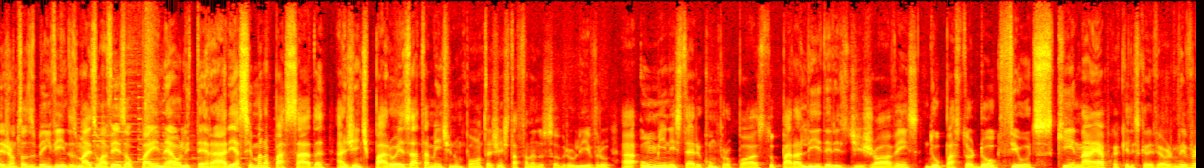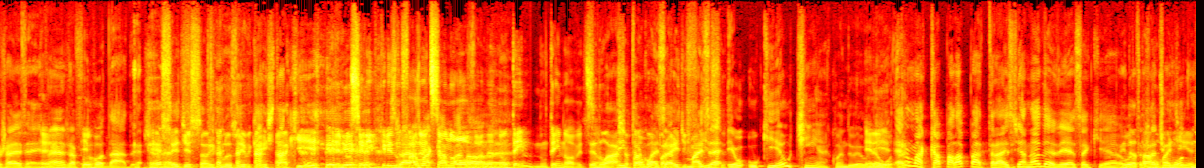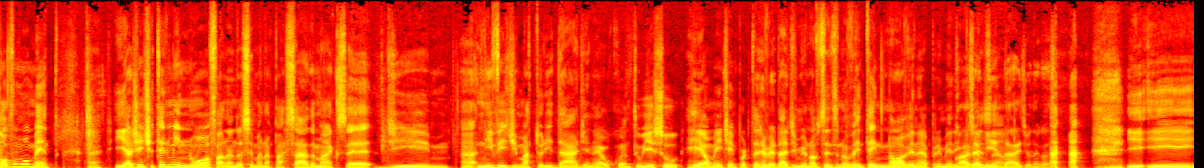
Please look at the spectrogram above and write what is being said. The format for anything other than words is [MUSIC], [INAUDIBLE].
Sejam todos bem-vindos mais uma vez ao Painel Literário. E a semana passada a gente parou exatamente num ponto. A gente está falando sobre o livro uh, Um Ministério com Propósito para Líderes de Jovens, do pastor Doug Fields, que na época que ele escreveu, o livro já é velho, é, né? Já foi rodado. Já, essa né? edição, inclusive, que a gente está aqui. Eu não sei nem porque eles não já é fazem é uma edição nova, nova, né? É. Não, tem, não tem nova edição. Você não acha então, para comprar mas, é, é difícil? Mas é, eu, o que eu tinha quando eu era li outra... era uma capa lá para trás, tinha nada a ver. Essa aqui é Ainda outra, tá já de um outro novo momento. Né? E a gente terminou falando a semana passada, Max, é de uh, níveis de maturidade, né? O quanto isso realmente é importante. [LAUGHS] É verdade, 1999, né? A primeira Quase impressão. a minha idade o negócio. [LAUGHS] e,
